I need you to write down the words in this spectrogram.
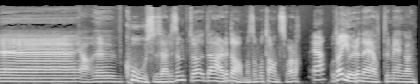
eh, ja, eh, kose seg, liksom, da, da er det dama som må ta ansvar, da. Ja. Og da gjør hun det alltid med en gang.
